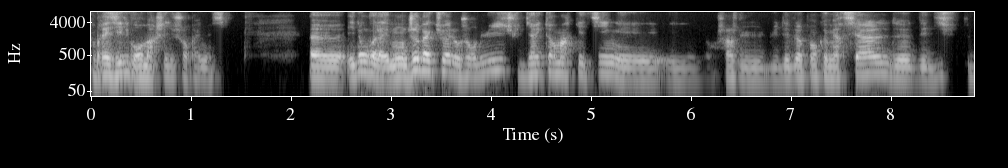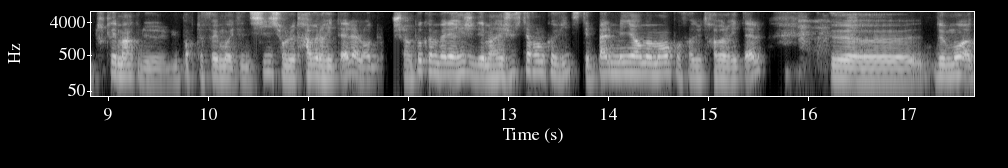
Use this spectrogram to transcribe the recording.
Brésil, gros marché du champagne aussi. Euh, et donc voilà, mon job actuel aujourd'hui, je suis directeur marketing et, en charge du, développement commercial de, toutes les marques du portefeuille Moet sur le travel retail. Alors, je suis un peu comme Valérie, j'ai démarré juste avant le Covid. C'était pas le meilleur moment pour faire du travel retail. Euh, deux mois,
